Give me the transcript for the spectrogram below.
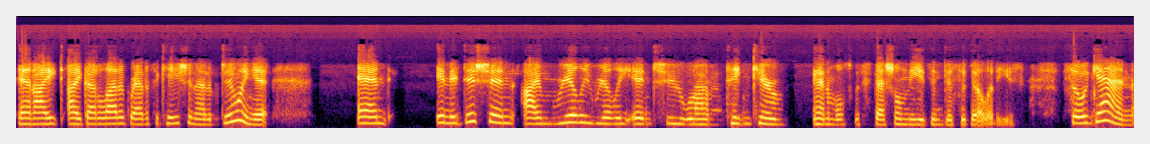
And I, I got a lot of gratification out of doing it. And in addition, I'm really, really into um, taking care of animals with special needs and disabilities. So again,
